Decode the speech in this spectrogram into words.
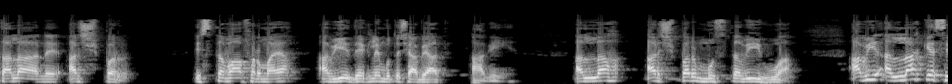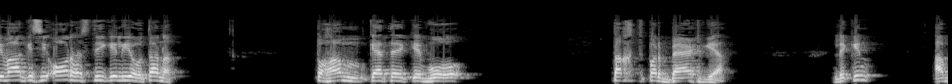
تعالی نے عرش پر استوا فرمایا۔ اب یہ دیکھ لیں متشابہات آ گئی ہیں۔ اللہ عرش پر مستوی ہوا۔ اب یہ اللہ کے سوا کسی اور ہستی کے لیے ہوتا نا، تو ہم کہتے کہ وہ تخت پر بیٹھ گیا۔ لیکن اب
